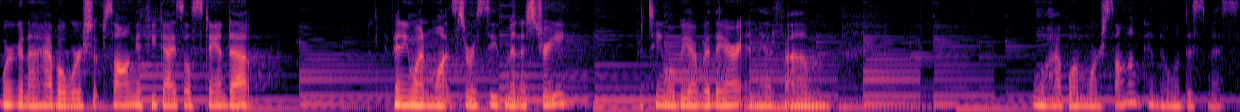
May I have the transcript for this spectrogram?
we're going to have a worship song. If you guys will stand up. If anyone wants to receive ministry, the team will be over there. And if um, we'll have one more song and then we'll dismiss.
